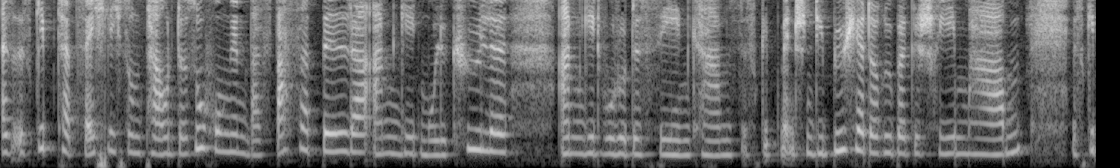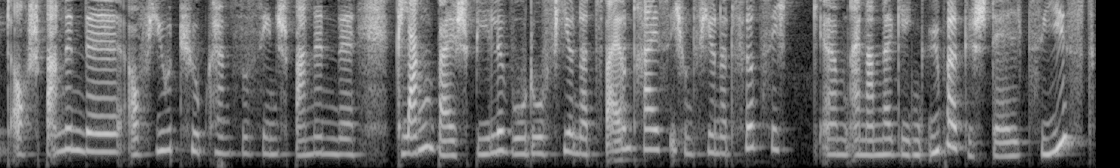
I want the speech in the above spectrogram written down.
also es gibt tatsächlich so ein paar Untersuchungen, was Wasserbilder angeht, Moleküle angeht, wo du das sehen kannst. Es gibt Menschen, die Bücher darüber geschrieben haben. Es gibt auch spannende, auf YouTube kannst du sehen, spannende Klangbeispiele, wo du 432 und 440 ähm, einander gegenübergestellt siehst.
